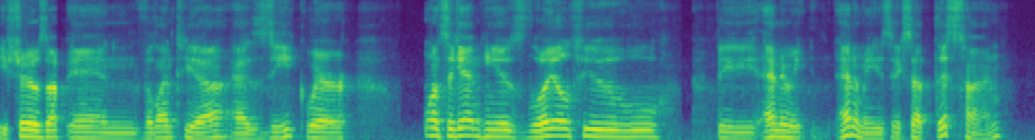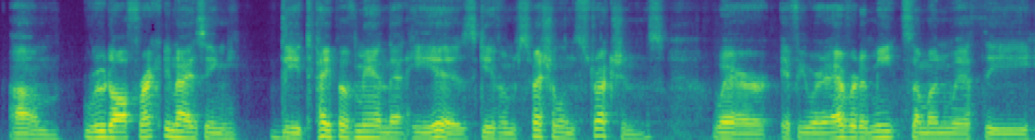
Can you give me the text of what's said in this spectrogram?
he shows up in valentia as zeke where once again, he is loyal to the enemy enemies, except this time, um, Rudolph, recognizing the type of man that he is, gave him special instructions. Where if you were ever to meet someone with the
